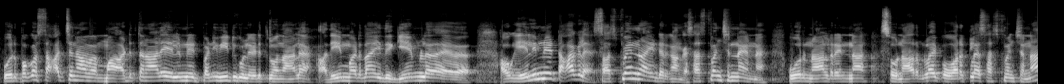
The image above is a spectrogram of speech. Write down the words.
ஒரு பக்கம் சாச்சனாவை ம- அடுத்த நாளே எலிமினேட் பண்ணி வீட்டுக்குள்ளே எடுத்துட்டு வந்தாங்களே அதே மாதிரி தான் இது கேமில் அவங்க எலிமினேட் ஆகலை. சஸ்பெண்ட் ஆகிட்டு இருக்காங்க. சஸ்பென்ஷன்னா என்ன? ஒரு நாள் ரெண்டு நாள். ஸோ நார்மலாக இப்போ ஒர்க்கில் சஸ்பென்ஷன்னா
